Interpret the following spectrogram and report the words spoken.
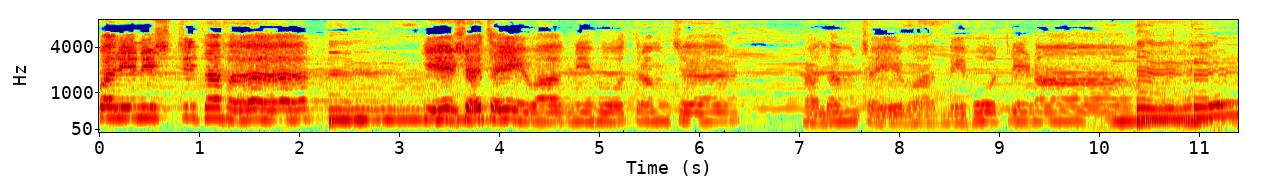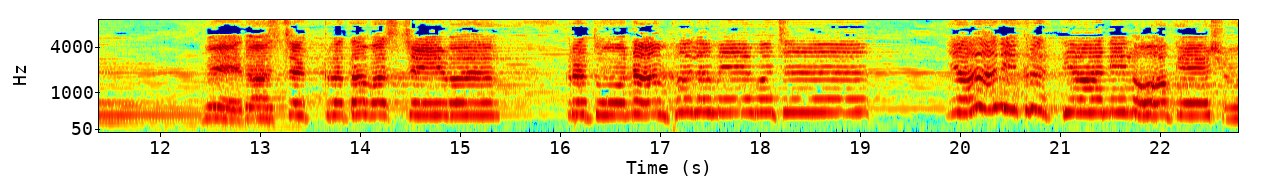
परिनिष्ठितः येष चैवाग्निहोत्रम् च फलम् चैवाग्निहोत्रिणा। वेदाश्च क्रतवश्चैव क्रतूनाम् फलमेव च। यानि कृत्यानि लोकेषु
